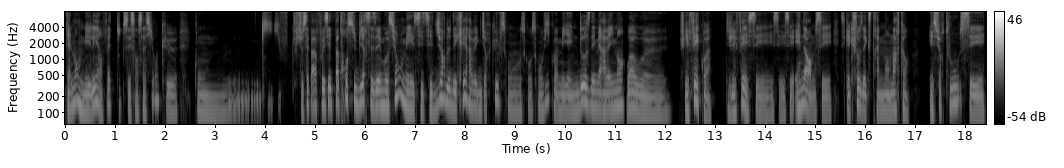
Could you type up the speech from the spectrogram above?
tellement mêlé, en fait, toutes ces sensations que, qu'on, je sais pas, faut essayer de pas trop subir ces émotions, mais c'est, dur de décrire avec du recul ce qu'on, vit, quoi. Mais il y a une dose d'émerveillement. Waouh, euh, je l'ai fait, quoi. Je l'ai fait. C'est, énorme. C'est, quelque chose d'extrêmement marquant. Et surtout, c'est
